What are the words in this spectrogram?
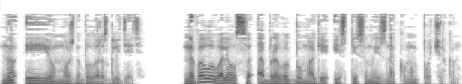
но и ее можно было разглядеть. На полу валялся обрывок бумаги, исписанный знакомым почерком.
